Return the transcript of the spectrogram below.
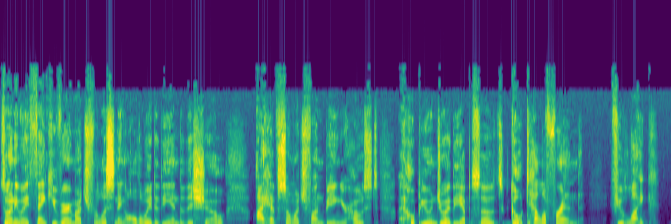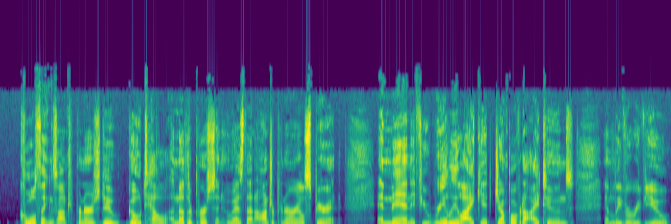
So, anyway, thank you very much for listening all the way to the end of this show. I have so much fun being your host. I hope you enjoy the episodes. Go tell a friend. If you like cool things entrepreneurs do, go tell another person who has that entrepreneurial spirit. And then, if you really like it, jump over to iTunes and leave a review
